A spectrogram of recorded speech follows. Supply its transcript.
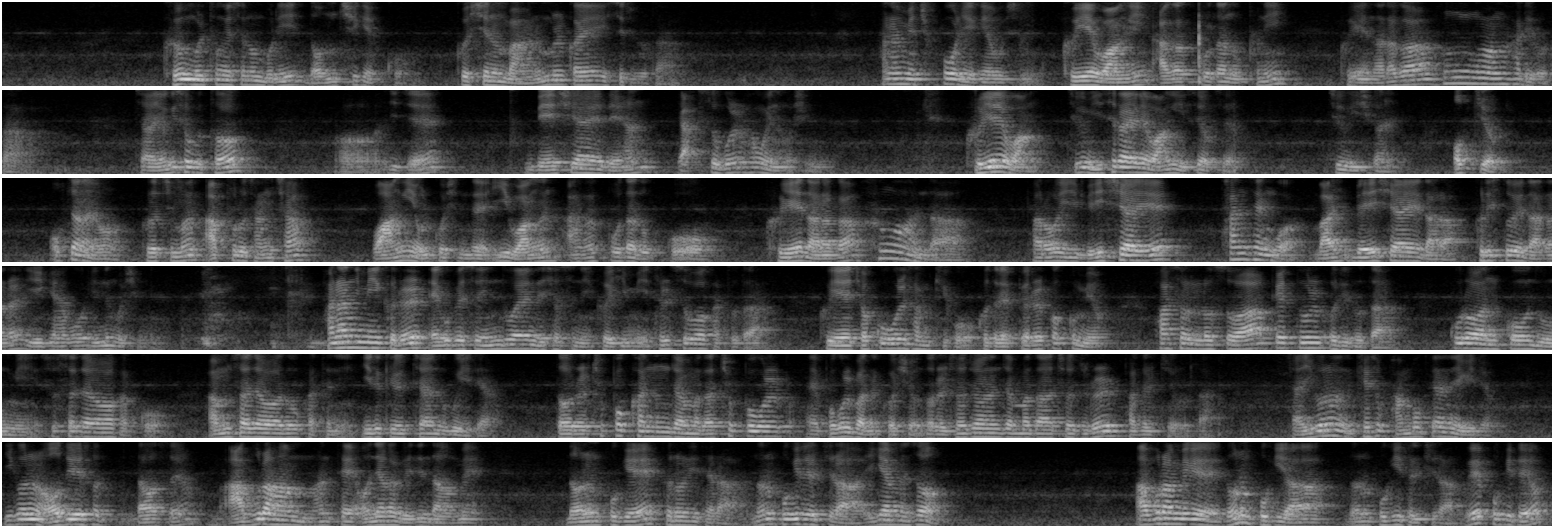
그 물통에서는 물이 넘치겠고 그 씨는 많은 물가에 있으리로다. 하나님의 축복을 얘기하고 있습니다. 그의 왕이 아각보다 높으니 그의 나라가 흥왕하리로다. 자, 여기서부터 어, 이제 메시아에 대한 약속을 하고 있는 것입니다. 그의 왕, 지금 이스라엘의 왕이 있어요, 없어요? 지금 이 시간에 없죠. 없잖아요. 그렇지만 앞으로 장차 왕이 올 것인데 이 왕은 아각보다 높고 그의 나라가 흥왕한다. 바로 이 메시아의 탄생과 메시아의 나라, 그리스도의 나라를 얘기하고 있는 것입니다. 하나님이 그를 애굽에서 인도하여 내셨으니 그 힘이 들소와 같도다. 그의 적국을 삼키고 그들의 뼈를 꺾으며 화살로 쏘아 꿰뚫으리로다. 꿇어앉고 누움이 수사자와 같고 암사자와도 같으니 일으킬 자 누구이랴. 너를 축복하는 자마다 축복을 복을 받을 것이요 너를 저주하는 자마다 저주를 받을지어다. 자, 이거는 계속 반복되는 얘기죠. 이거는 어디에서 나왔어요? 아브라함한테 언약을 맺은 다음에 너는 복의 근원이 되라. 너는 복이 될지라. 얘기하면서 아브라함에게 너는 복이야. 너는 복이 될지라. 왜 복이 돼요?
